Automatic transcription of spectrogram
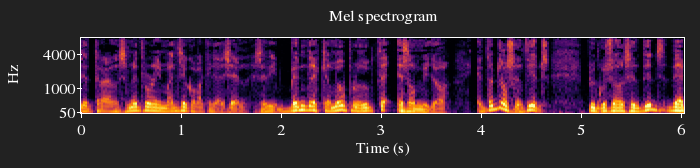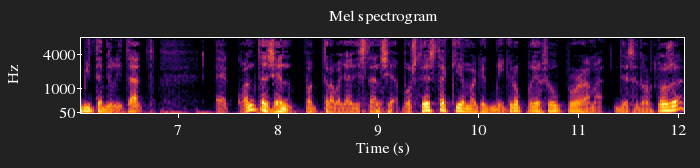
de transmetre una imatge com aquella gent. És a dir, vendre que el meu producte és el millor, en tots els sentits, però inclús en els sentits d'habitabilitat. Eh, quanta gent pot treballar a distància? Vostè està aquí amb aquest micro, podria fer el programa des de Tortosa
